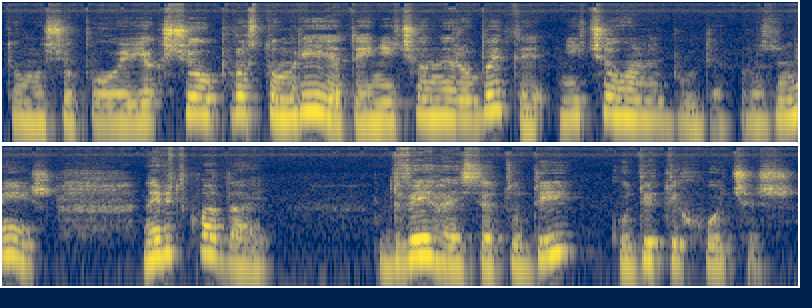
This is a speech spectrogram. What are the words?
Тому що якщо просто мріяти і нічого не робити, нічого не буде. Розумієш? Не відкладай. Двигайся туди, куди ти хочеш.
